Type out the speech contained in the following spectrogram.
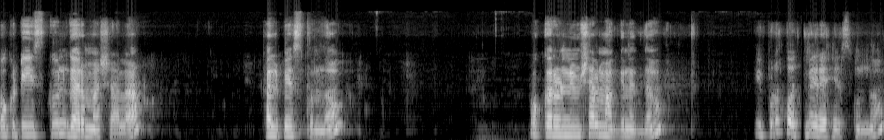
ఒక టీ స్పూన్ గరం మసాలా కలిపేసుకుందాం. ఒక రెండు నిమిషాలు మగ్గనిద్దాం. ఇప్పుడు కొత్తిమీర వేసేసుకుందాం.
